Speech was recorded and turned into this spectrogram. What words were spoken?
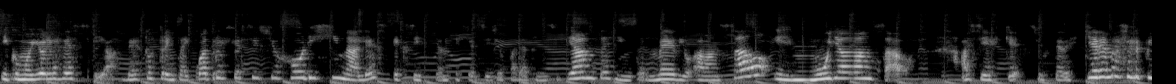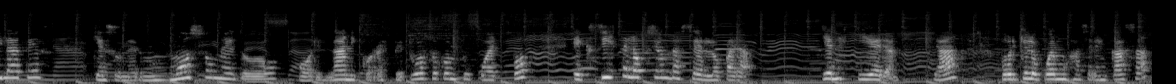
Y como yo les decía, de estos 34 ejercicios originales existen ejercicios para principiantes, intermedio, avanzado y muy avanzado. Así es que si ustedes quieren hacer pilates, que es un hermoso método orgánico, respetuoso con tu cuerpo, existe la opción de hacerlo para quienes quieran, ¿ya? Porque lo podemos hacer en casa.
